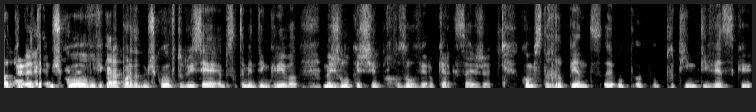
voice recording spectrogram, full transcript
outro ir até Moscou ficar à porta de Moscou, tudo isso é absolutamente incrível, mas Lukashenko resolver o que quer que seja, como se de repente o, o- o Putin tivesse que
